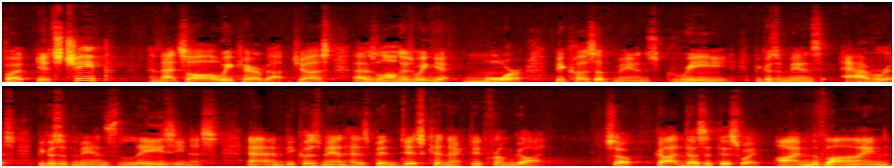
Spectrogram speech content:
But it's cheap and that's all we care about, just as long as we can get more because of man's greed, because of man's avarice, because of man's laziness, and because man has been disconnected from God. So God does it this way I'm the vine,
